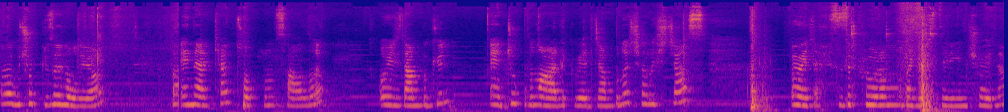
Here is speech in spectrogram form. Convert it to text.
Ama bu çok güzel oluyor. En erken toplum sağlığı. O yüzden bugün en çok buna ağırlık vereceğim. Buna çalışacağız. Öyle. Size programımı da göstereyim şöyle.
